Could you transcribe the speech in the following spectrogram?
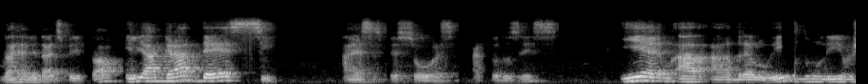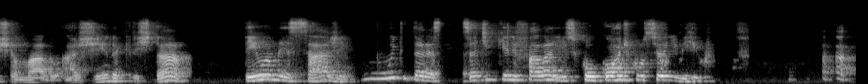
na realidade espiritual, ele agradece a essas pessoas, a todos esses. E é, a, André Luiz, num livro chamado Agenda Cristã, tem uma mensagem muito interessante em que ele fala isso: concorde com o seu inimigo.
